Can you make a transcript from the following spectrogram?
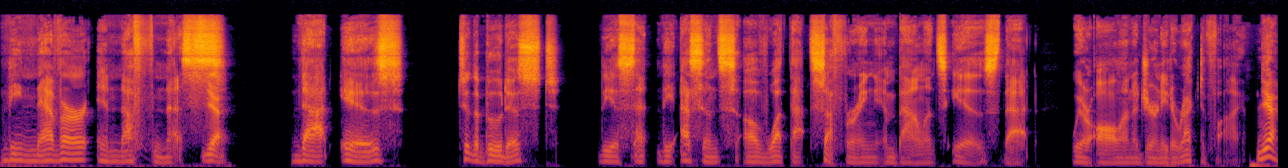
the never enoughness Yeah. That is to the Buddhist the the essence of what that suffering imbalance is that we're all on a journey to rectify. Yeah,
